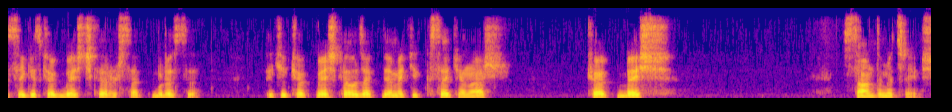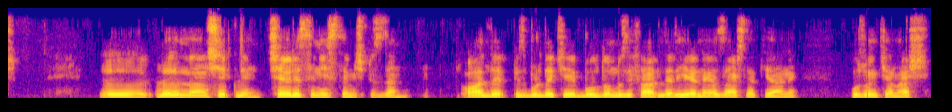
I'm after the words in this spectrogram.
8 e, kök 5 çıkarırsak burası 2 kök 5 kalacak. Demek ki kısa kenar kök 5 santimetreymiş. E, verilmeyen şeklin çevresini istemiş bizden. O halde biz buradaki bulduğumuz ifadeleri yerine yazarsak yani uzun kenar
